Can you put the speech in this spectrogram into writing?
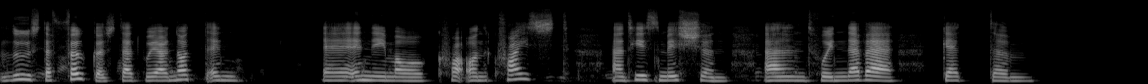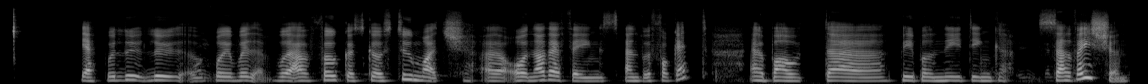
lose the focus that we are not in, uh, anymore on Christ and His mission, and we never get um, yeah, we lose, we, we, our focus goes too much uh, on other things, and we forget about uh, people needing salvation.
